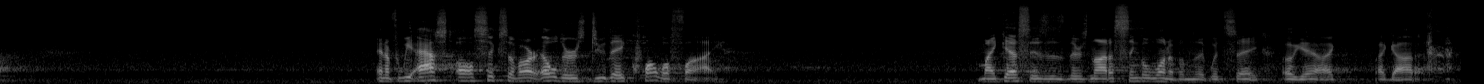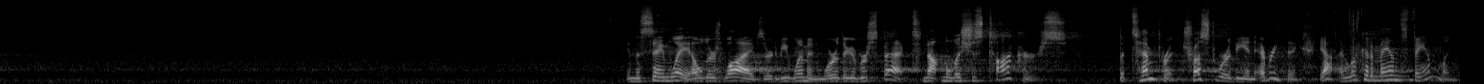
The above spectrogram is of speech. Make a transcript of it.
And if we asked all six of our elders, do they qualify? My guess is, is there's not a single one of them that would say, oh, yeah, I, I got it. In the same way, elders' wives are to be women worthy of respect, not malicious talkers, but temperate, trustworthy in everything. Yeah, I look at a man's family.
